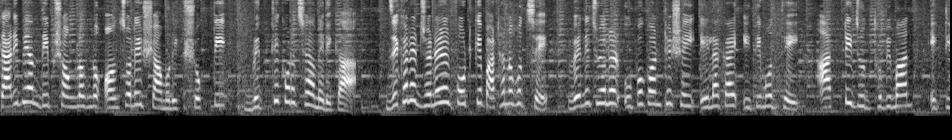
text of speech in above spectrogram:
ক্যারিবিয়ান দ্বীপ সংলগ্ন অঞ্চলে সামরিক শক্তি বৃদ্ধি করেছে আমেরিকা। যেখানে জেনারেল ফোর্টকে পাঠানো হচ্ছে, ভেনেজুয়েলার উপকণ্ঠে সেই এলাকায় ইতিমধ্যেই আটটি যুদ্ধবিমান, একটি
